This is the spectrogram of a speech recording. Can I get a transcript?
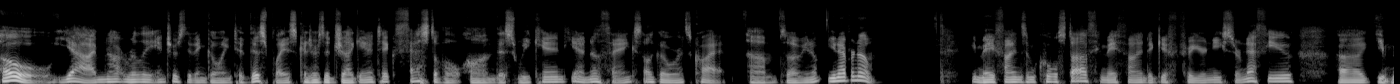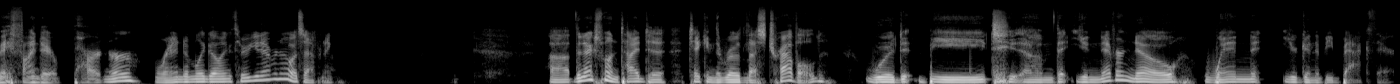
Oh, yeah, I'm not really interested in going to this place because there's a gigantic festival on this weekend. Yeah, no thanks. I'll go where it's quiet. Um, so you know, you never know. You may find some cool stuff. You may find a gift for your niece or nephew. Uh, you may find a partner randomly going through. You never know what's happening. Uh, the next one, tied to taking the road less traveled, would be to, um, that you never know when you're going to be back there.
